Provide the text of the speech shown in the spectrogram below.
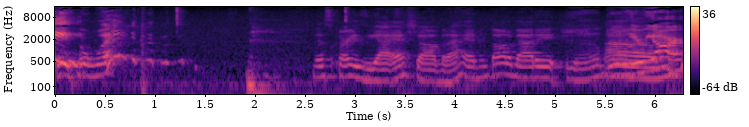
do you mean? What? that's crazy. I asked y'all, but I hadn't thought about it. Well, boom, here we Um, are.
